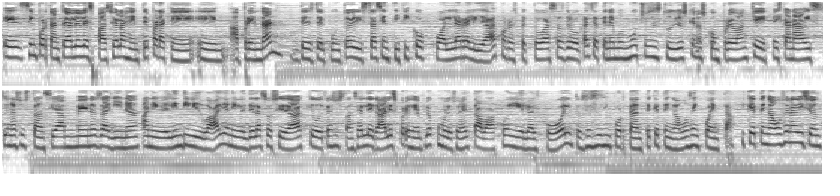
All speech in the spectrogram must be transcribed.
es importante darle el espacio a la gente para que eh, aprendan desde el punto de vista científico cuál es la realidad con respecto a estas drogas. Ya tenemos muchos estudios que nos comprueban que el cannabis es una sustancia menos dañina a nivel individual y a nivel de la sociedad que otras sustancias legales, por ejemplo, como lo son el tabaco y el alcohol. Entonces es importante que tengamos en cuenta y que tengamos una visión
